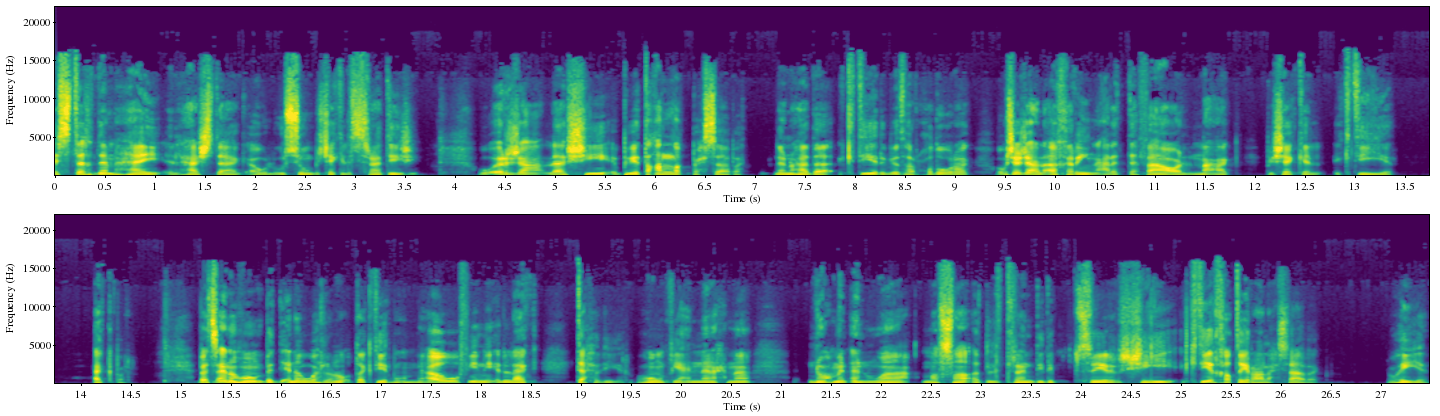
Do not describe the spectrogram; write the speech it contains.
استخدم هاي الهاشتاج أو الوسوم بشكل استراتيجي وارجع لشيء بيتعلق بحسابك لأنه هذا كتير بيظهر حضورك وبشجع الآخرين على التفاعل معك بشكل كتير أكبر. بس أنا هون بدي أنوه لنقطة كتير مهمة أو فيني أقول لك تحذير. وهون في عنا نحن نوع من أنواع مصائد الترند اللي بتصير شيء كتير خطير على حسابك وهي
